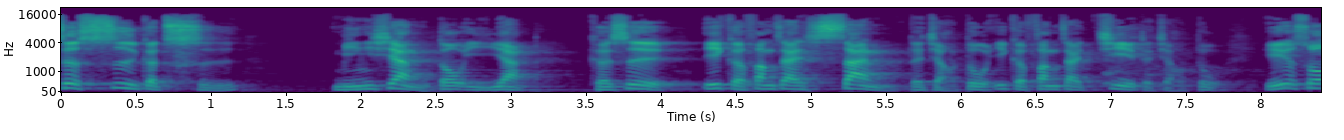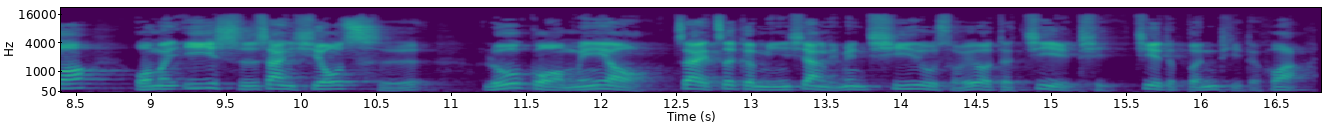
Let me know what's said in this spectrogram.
这四个词名相都一样，可是一个放在善的角度，一个放在戒的角度，也就是说，我们依十善修持。如果没有在这个名相里面契入所有的戒体、戒的本体的话，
